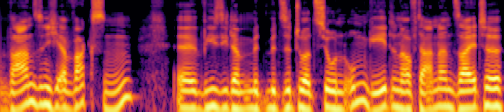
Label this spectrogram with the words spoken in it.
wahnsinnig erwachsen, äh, wie sie damit mit Situationen umgeht. Und auf der anderen Seite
